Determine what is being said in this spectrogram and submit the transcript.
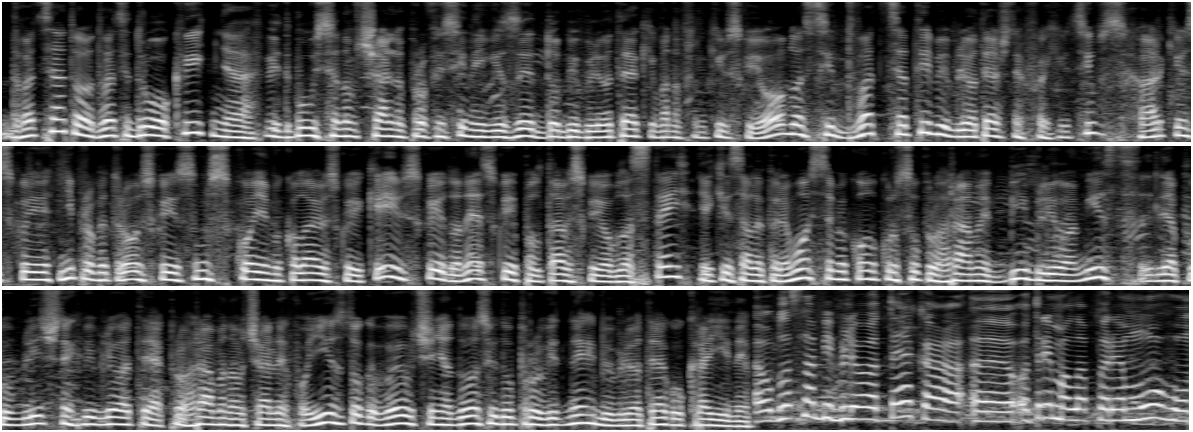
20-22 квітня відбувся навчально-професійний візит до бібліотек Івано-Франківської області 20 бібліотечних фахівців з Харківської, Дніпропетровської, Сумської, Миколаївської, Київської, Донецької, Полтавської областей, які стали переможцями конкурсу програми Бібліоміст для публічних бібліотек, програма навчальних поїздок, вивчення досвіду провідних бібліотек України. Обласна бібліотека е, отримала перемогу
